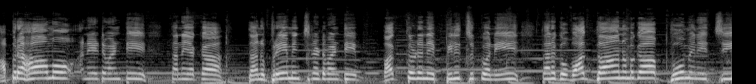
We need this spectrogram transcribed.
అబ్రహాము అనేటువంటి తన యొక్క తను ప్రేమించినటువంటి భక్తుడిని పిలుచుకొని తనకు వాగ్దానముగా భూమినిచ్చి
